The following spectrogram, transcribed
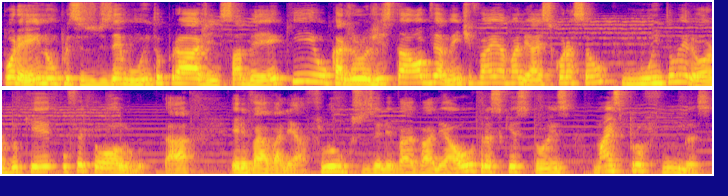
porém, não preciso dizer muito para a gente saber que o cardiologista, obviamente, vai avaliar esse coração muito melhor do que o fetólogo, tá? Ele vai avaliar fluxos, ele vai avaliar outras questões mais profundas.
